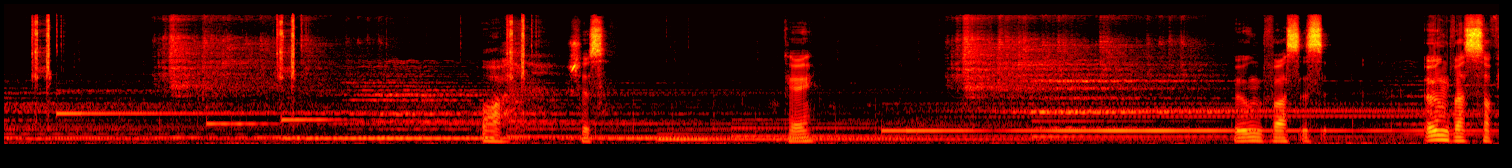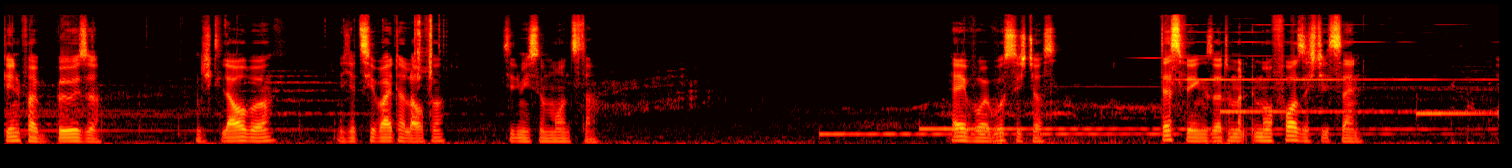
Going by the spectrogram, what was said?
Oh, Schiss. Okay. Irgendwas ist... Irgendwas ist auf jeden Fall böse. Und ich glaube, wenn ich jetzt hier weiterlaufe, sieht mich so ein Monster. Hey, woher wusste ich das? Deswegen sollte man immer vorsichtig sein.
